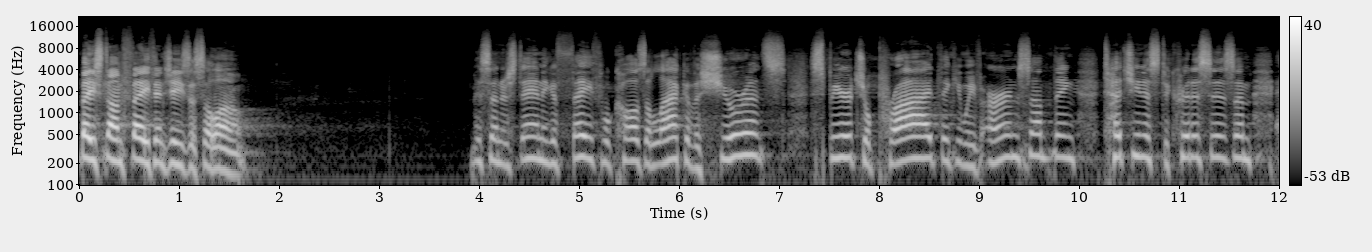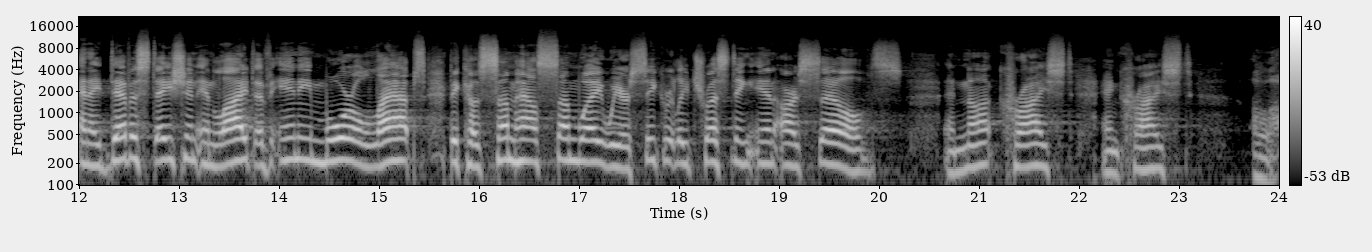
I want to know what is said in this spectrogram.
based on faith in Jesus alone. Misunderstanding of faith will cause a lack of assurance, spiritual pride, thinking we've earned something, touchiness to criticism, and a devastation in light of any moral lapse because somehow, someway, we are secretly trusting in ourselves and not Christ and Christ alone.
